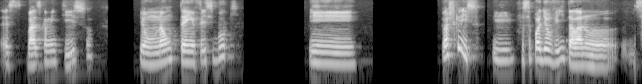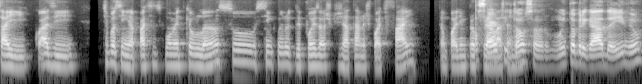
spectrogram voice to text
é basicamente isso. Eu não tenho Facebook. E eu acho que é isso. E você pode ouvir, tá lá no. Sai quase Tipo assim, a partir do momento que eu lanço, cinco minutos depois eu acho que já tá no Spotify. Então podem procurar tá certo, lá também. então, Sandro. Muito obrigado aí, viu?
